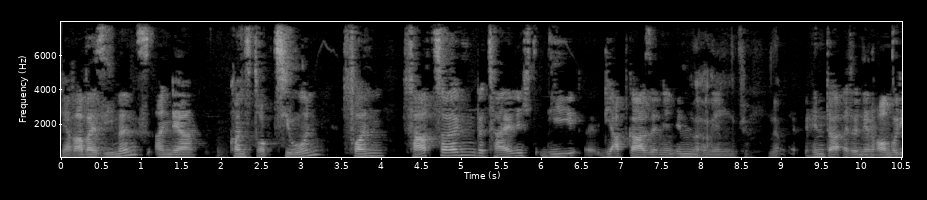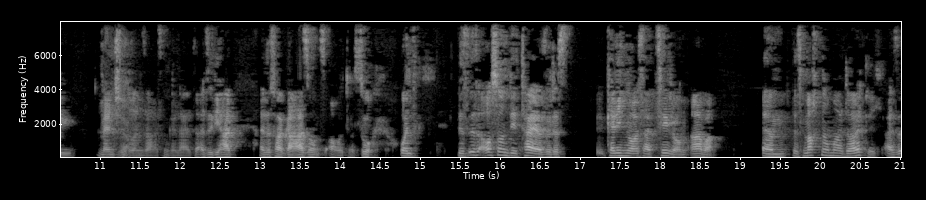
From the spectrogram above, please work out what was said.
der war bei Siemens an der Konstruktion von Fahrzeugen beteiligt, die die Abgase in den Innen, ah, in den okay. ja. hinter, also in den Raum, wo die Menschen ja. drin saßen, geleitet. Also die hat also Vergasungsautos. So und das ist auch so ein Detail. Also das kenne ich nur aus Erzählungen, aber ähm, das macht nochmal deutlich. Also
